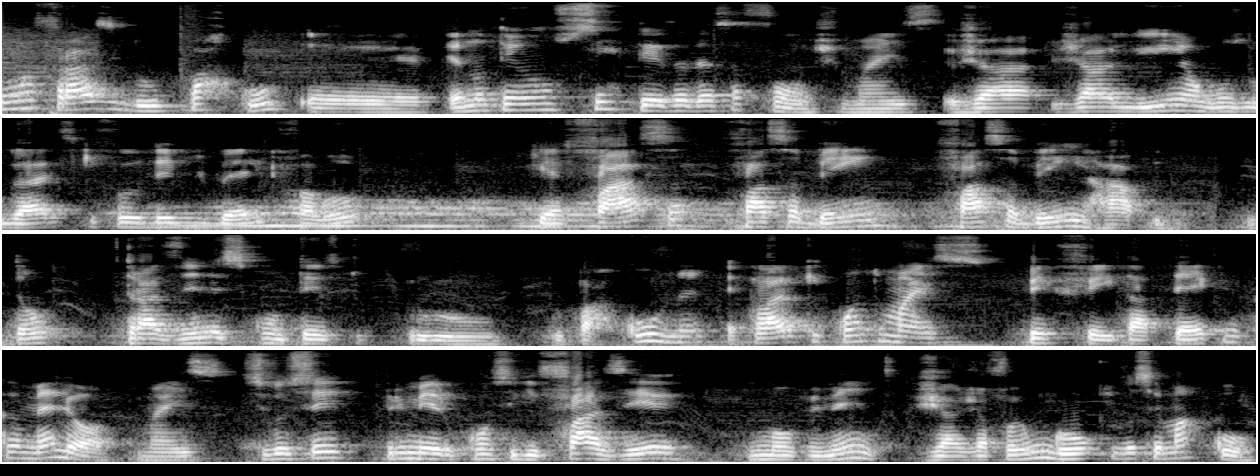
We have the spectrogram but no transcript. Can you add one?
Tem uma frase do parkour, é, eu não tenho certeza dessa fonte, mas eu já, já li em alguns lugares que foi o David Belly que falou, que é faça, faça bem, faça bem e rápido. Então, trazendo esse contexto pro, pro parkour, né? É claro que quanto mais perfeita a técnica, melhor. Mas se você primeiro conseguir fazer um movimento, já, já foi um gol que você marcou.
